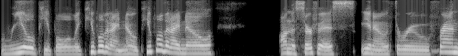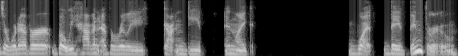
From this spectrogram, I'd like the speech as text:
real people like people that i know people that i know on the surface you know through friends or whatever but we haven't ever really gotten deep in like what they've been through.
